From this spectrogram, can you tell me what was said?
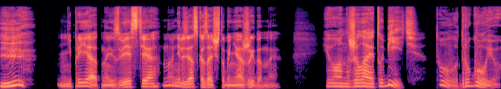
И? Неприятное известие, но нельзя сказать, чтобы неожиданное. И он желает убить ту, другую.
